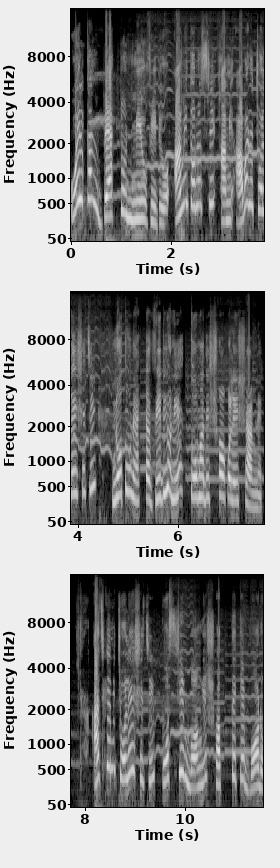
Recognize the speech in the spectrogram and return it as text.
Welcome back to new video আমি তনুশ্রী, আমি আবারও চলে এসেছি নতুন একটা ভিডিও নিয়ে তোমাদের সকলের সামনে। আজকে আমি চলে এসেছি পশ্চিমবঙ্গের সব থেকে বড়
